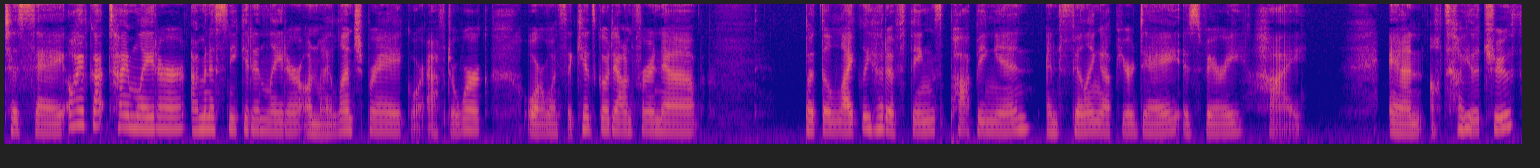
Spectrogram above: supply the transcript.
to say, oh, I've got time later. I'm going to sneak it in later on my lunch break or after work or once the kids go down for a nap. But the likelihood of things popping in and filling up your day is very high. And I'll tell you the truth,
